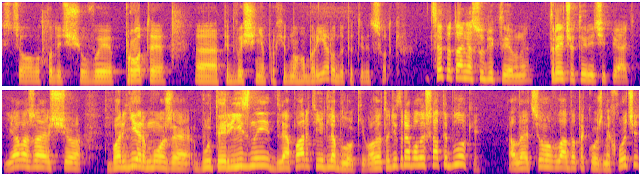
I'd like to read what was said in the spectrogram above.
З цього виходить, що ви проти е, підвищення прохідного бар'єру до 5%. Це питання суб'єктивне, 3, 4 чи 5. Я вважаю, що бар'єр може бути різний для партії і для блоків, але тоді треба лишати блоки. Але цього влада також не хоче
